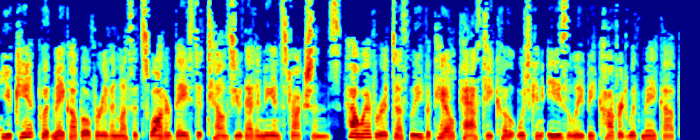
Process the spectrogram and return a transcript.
You can't put makeup over it unless it's water-based it tells you that in the instructions. However it does leave a pale pasty coat which can easily be covered with makeup.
